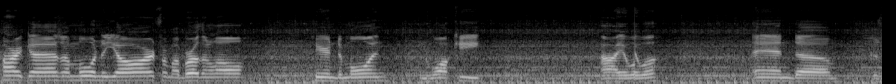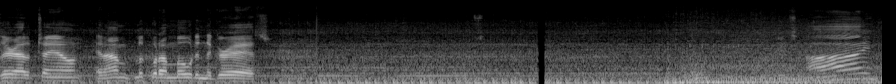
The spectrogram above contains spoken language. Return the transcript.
Alright guys, I'm mowing the yard for my brother-in-law here in Des Moines in Waukee, Iowa. And because um, they're out of town and I'm look what I mowed in the grass. It's I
